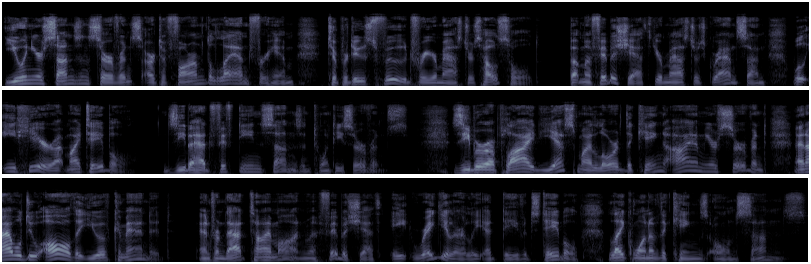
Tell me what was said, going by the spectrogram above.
You and your sons and servants are to farm the land for him to produce food for your master's household. But Mephibosheth, your master's grandson, will eat here at my table. Ziba had fifteen sons and twenty servants. Ziba replied, Yes, my lord the king, I am your servant, and I will do all that you have commanded. And from that time on, Mephibosheth ate regularly at David's table, like one of the king's own sons.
